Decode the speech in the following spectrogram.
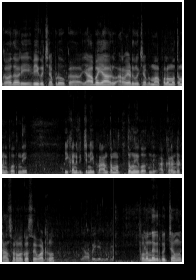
గోదావరి హెవీగా వచ్చినప్పుడు ఒక యాభై ఆరు అరవై అడుగులు వచ్చినప్పుడు మా పొలం మొత్తం మునిగిపోతుంది. ఈ కనిపించిన ఈ ప్రాంతం మొత్తం మునిగిపోతుంది. ఆ కరెంటు ట్రాన్స్ఫార్మర్ వరకు వస్తాయి వాటరు యాభై ఎనిమిది పొలం దగ్గరికి వచ్చాము.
